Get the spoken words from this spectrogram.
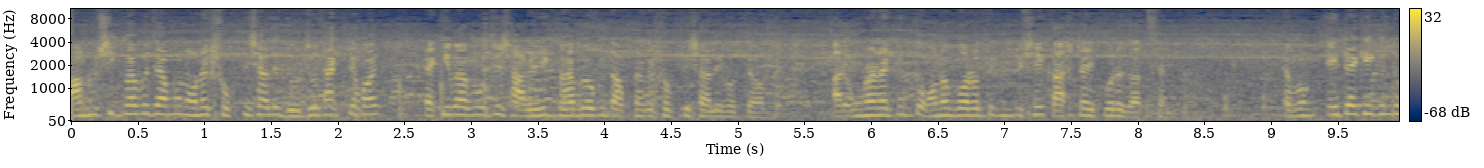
মানসিকভাবে যেমন অনেক শক্তিশালী, ধৈর্য থাকতে হয় একইভাবে হচ্ছে শারীরিকভাবেও কিন্তু আপনাকে শক্তিশালী হতে হবে। আর ওনারা কিন্তু অনবরত কিন্তু সেই কাজটাই করে যাচ্ছেন। এবং এটাকে কিন্তু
